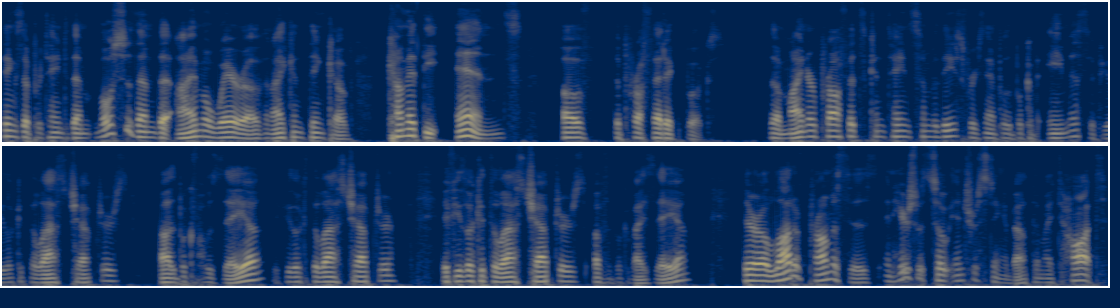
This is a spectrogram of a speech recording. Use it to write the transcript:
things that pertain to them. Most of them that I'm aware of and I can think of come at the ends of the prophetic books. The minor prophets contain some of these. For example, the book of Amos, if you look at the last chapters, uh, the book of Hosea, if you look at the last chapter, if you look at the last chapters of the book of Isaiah, there are a lot of promises. And here's what's so interesting about them. I taught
